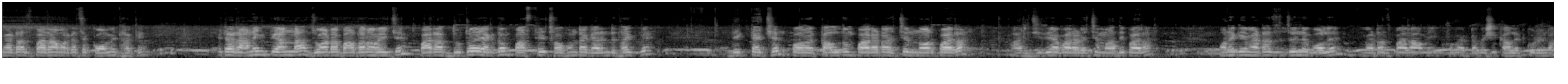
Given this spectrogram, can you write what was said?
ম্যাটরাজ পায়রা আমার কাছে কমই থাকে। এটা রানিং পেয়ার না, জোয়াটা বাঁধানো হয়েছে। পায়রা দুটোই একদম পাঁচ থেকে ছ ঘণ্টা গ্যারেন্টি থাকবে। দেখতে পাচ্ছেন কালদম পায়রাটা হচ্ছে নর পায়রা আর জিরিয়া পায়রাটা হচ্ছে মাদি পায়রা অনেকেই ম্যাটাজের জন্য বলে ম্যাটাজ পায়রা আমি খুব একটা বেশি কালেক্ট করি না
